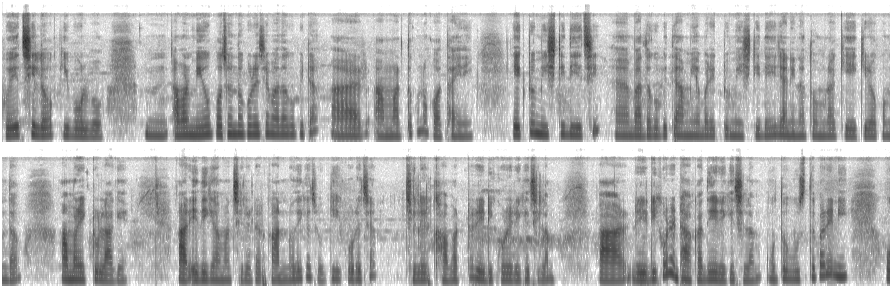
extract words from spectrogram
হয়েছিল, কি বলব? আমার মেয়েও পছন্দ করেছে বাঁধাকপিটা আর আমার তো কোনো কথাই নেই। একটু মিষ্টি দিয়েছি বাঁধাকপিতে আমি আবার একটু মিষ্টি দিই, জানি না তোমরা কে কীরকম দাও, আমার একটু লাগে। আর এদিকে আমার ছেলেটার কাণ্ড দেখেছ? কী করেছে? ছেলের খাবারটা রেডি করে রেখেছিলাম। আর রেডি করে ঢাকা দিয়ে রেখেছিলাম। ও তো বুঝতে পারেনি, ও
